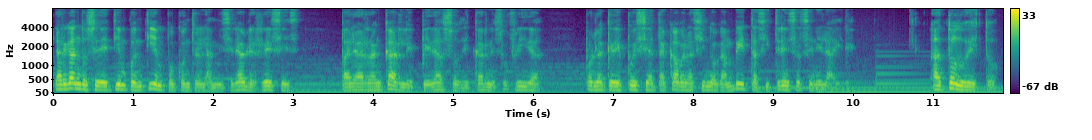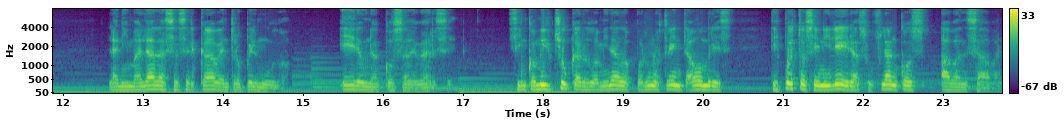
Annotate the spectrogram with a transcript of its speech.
largándose de tiempo en tiempo contra las miserables reses para arrancarles pedazos de carne sufrida por la que después se atacaban haciendo gambetas y trenzas en el aire. A todo esto, la animalada se acercaba en tropel mudo. Era una cosa de verse. Cinco mil chúcaros dominados por unos treinta hombres, dispuestos en hilera a sus flancos, avanzaban.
